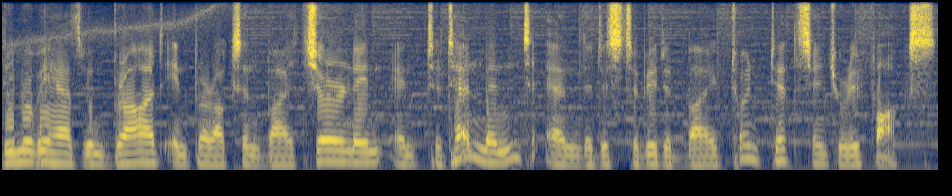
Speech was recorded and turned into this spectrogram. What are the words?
The movie has been brought in production by Chernin Entertainment and distributed by 20th Century Fox.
